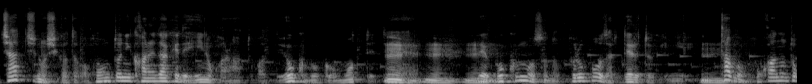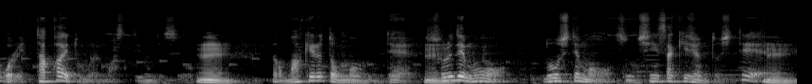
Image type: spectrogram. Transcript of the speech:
ジャッジの仕方が本当に金だけでいいのかなとかってよく僕思ってて、うんうんうんで僕もそのプロポーザル出るときに、うん。多分他のところより高いと思いますって言うんですよ。うん。だから負けると思うんで、うん。それでもどうしてもその審査基準としてうん。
